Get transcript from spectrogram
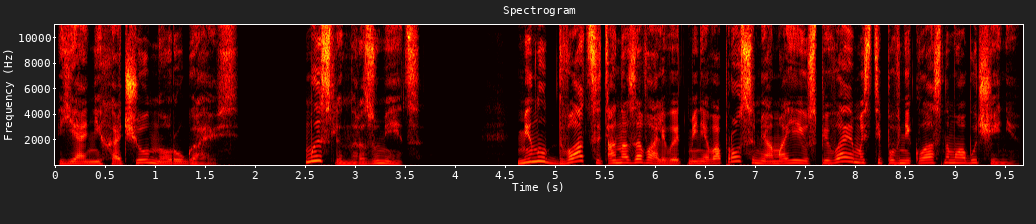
Я не хочу, но ругаюсь. Мысленно, разумеется. Минут двадцать она заваливает меня вопросами о моей успеваемости по внеклассному обучению.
